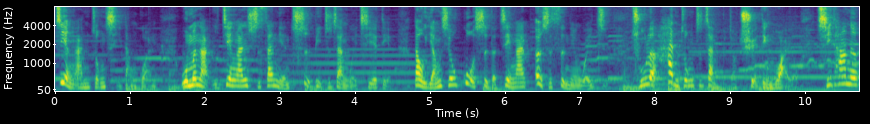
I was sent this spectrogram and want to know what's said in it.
建安中期当官，我们呐、以建安十三年赤壁之战为切点，到杨修过世的建安二十四年为止，除了汉中之战比较确定外哦，其他呢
